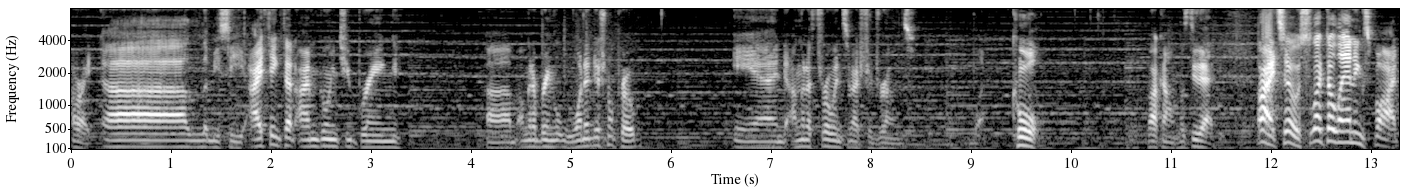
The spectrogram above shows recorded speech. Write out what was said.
all right. Uh, let me see. I think that I'm going to bring... Um, I'm going to bring one additional probe. And I'm going to throw in some extra drones. One. Cool. Rock on. Let's do that. All right, so select a landing spot.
